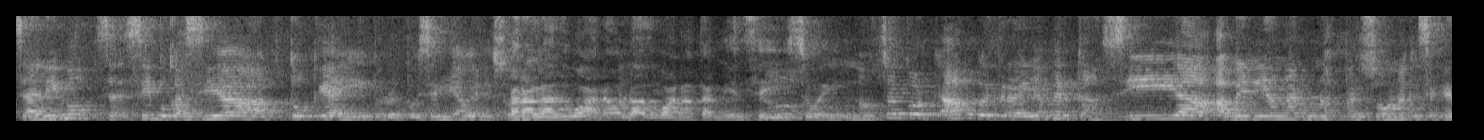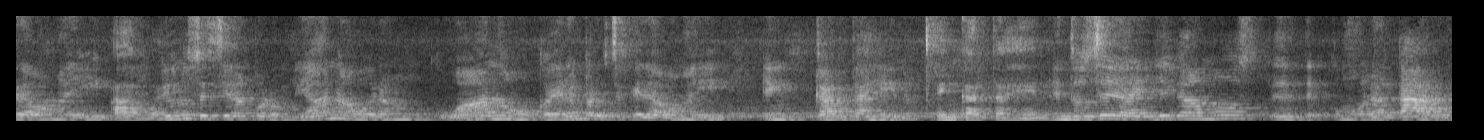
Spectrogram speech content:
Salimos, sa- sí, porque hacía toque ahí, pero después seguía a Venezuela. Para la aduana, o la aduana también se no, hizo en... No sé por qué, ah, porque traía mercancía, ah, venían algunas personas que se quedaban ahí. Ah, bueno. Yo no sé si eran colombianas o eran cubanos o qué eran, pero se quedaban ahí en Cartagena. En Cartagena. Entonces ahí llegamos eh, como la tarde,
